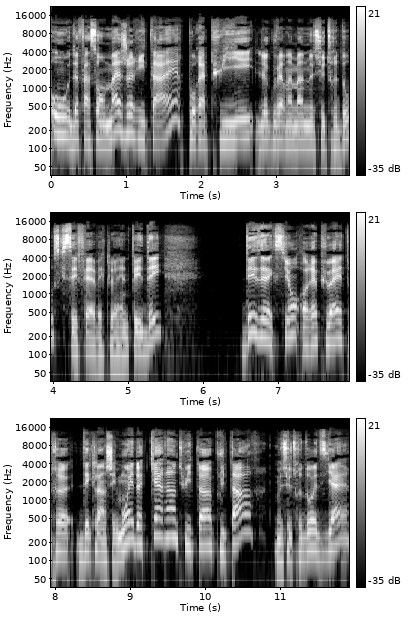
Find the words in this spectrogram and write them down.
de façon majoritaire pour appuyer le gouvernement de M. Trudeau, ce qui s'est fait avec le NPD, des élections auraient pu être déclenchées. Moins de 48 heures plus tard, M. Trudeau a dit hier,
